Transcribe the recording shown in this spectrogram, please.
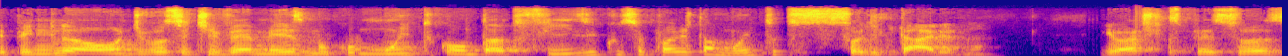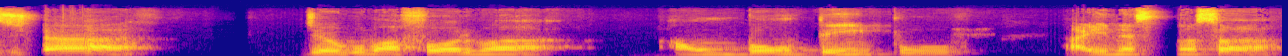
dependendo de onde você estiver, mesmo com muito contato físico, você pode estar muito solitário, né? Eu acho que as pessoas já, de alguma forma, há um bom tempo, aí nessa nossa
